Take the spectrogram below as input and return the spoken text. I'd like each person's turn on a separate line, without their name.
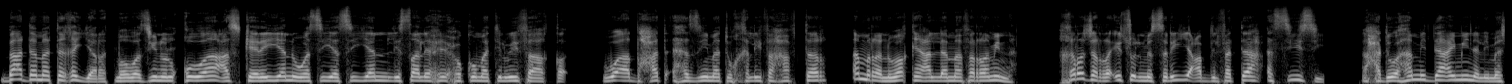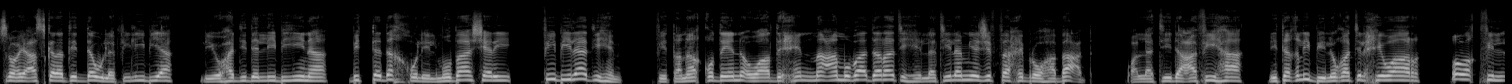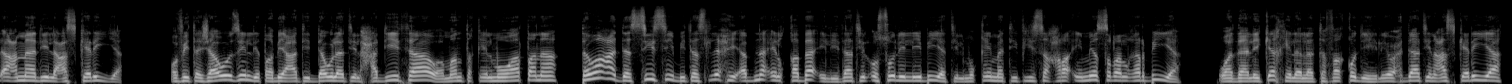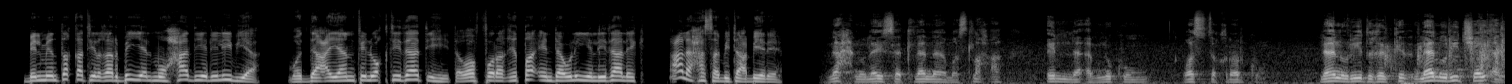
بعدما تغيرت موازين القوى عسكريا وسياسيا لصالح حكومة الوفاق وأضحت هزيمة خليفة حفتر أمرا واقعا لا مفر منه. خرج الرئيس المصري عبد الفتاح السيسي أحد أهم الداعمين لمشروع عسكرة الدولة في ليبيا ليهدد الليبيين بالتدخل المباشر في بلادهم في تناقض واضح مع مبادراته التي لم يجف حبرها بعد والتي دعا فيها لتغليب لغة الحوار ووقف الأعمال العسكرية. وفي تجاوز لطبيعة الدولة الحديثة ومنطق المواطنة توعد السيسي بتسليح أبناء القبائل ذات الأصول الليبية المقيمة في صحراء مصر الغربية وذلك خلال تفقده لوحدات عسكرية بالمنطقة الغربية المحاذية لليبيا مدعيا في الوقت ذاته توفر غطاء دولي لذلك على حسب تعبيره.
نحن ليست لنا مصلحة إلا أمنكم واستقراركم. لا نريد غير كده لا نريد شيئا.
